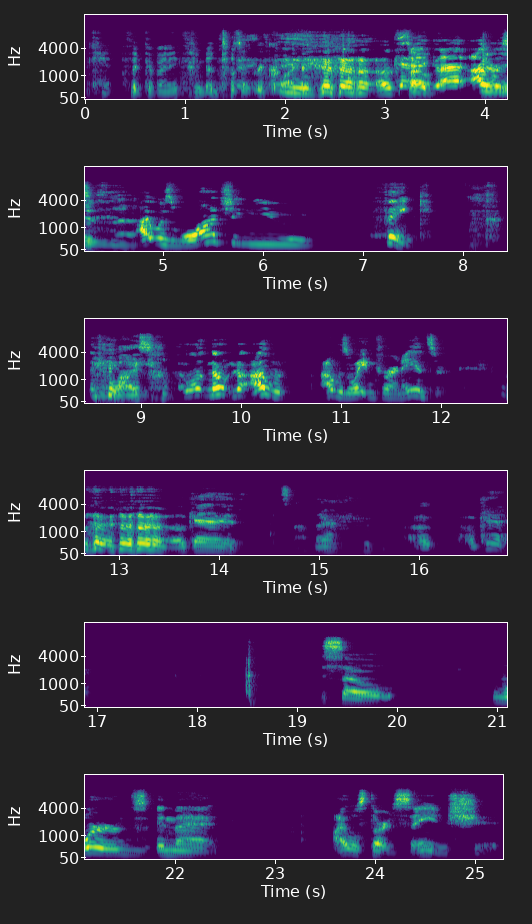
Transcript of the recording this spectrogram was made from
I can't think of anything that doesn't require. okay, So, I, I was. I was watching you think. Analyze. Well, no, no, I was I was waiting for an answer. okay, it's not there. Okay. So, words in that I will start saying shit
